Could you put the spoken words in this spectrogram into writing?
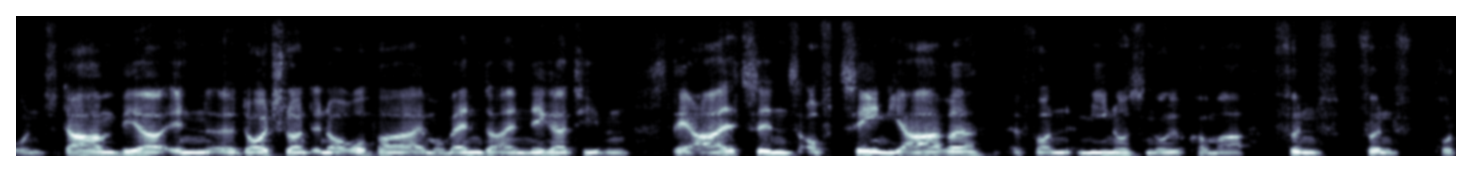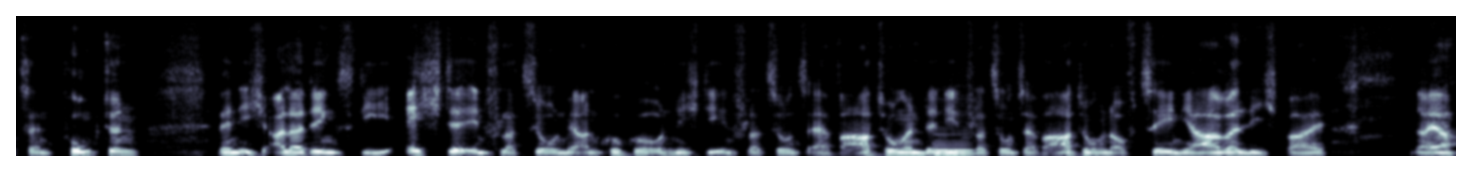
Und da haben wir in äh, Deutschland, in Europa im Moment einen negativen Realzins auf zehn Jahre äh, von minus 0,55 Prozentpunkten. Wenn ich allerdings die echte Inflation mir angucke und nicht die Inflationserwartungen, denn mhm. die Inflationserwartungen auf zehn Jahre liegt bei, naja,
